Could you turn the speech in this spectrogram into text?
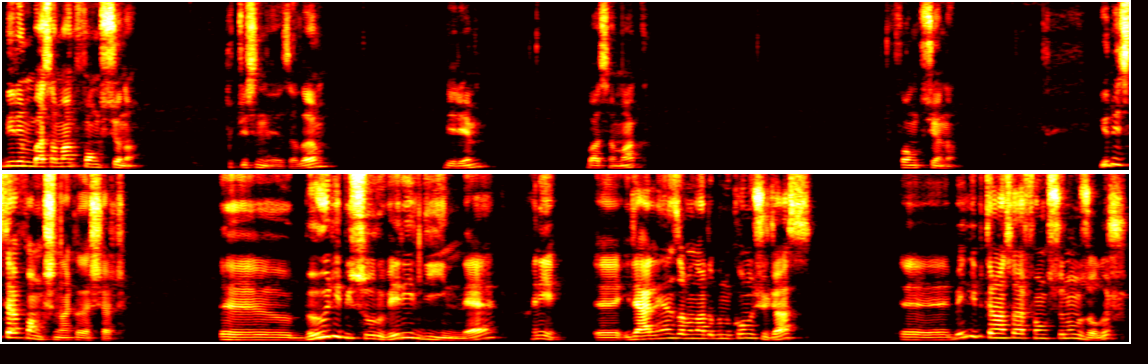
Birim basamak fonksiyonu. Türkçesini de yazalım. Birim basamak fonksiyonu. Unit step function arkadaşlar. Ee, böyle bir soru verildiğinde hani e, ilerleyen zamanlarda bunu konuşacağız. E, belli bir transfer fonksiyonumuz olur.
